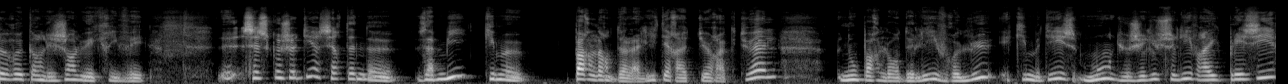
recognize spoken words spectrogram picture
heureux quand les gens lui écrivaient. Euh, c'est ce que je dis à certaines euh, amies qui me, parlant de la littérature actuelle, nous parlons de livres lus et qui me disent Mon Dieu, j'ai lu ce livre avec plaisir.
